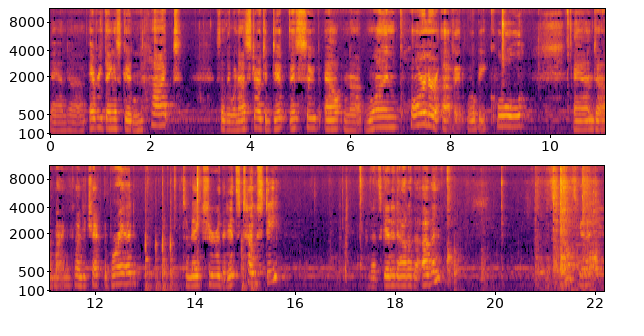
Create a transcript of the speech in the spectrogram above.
And uh, everything is good and hot. So that when I start to dip this soup out, not one corner of it will be cool. And um, I'm going to check the bread to make sure that it's toasty. Let's get it out of the oven. It smells good.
